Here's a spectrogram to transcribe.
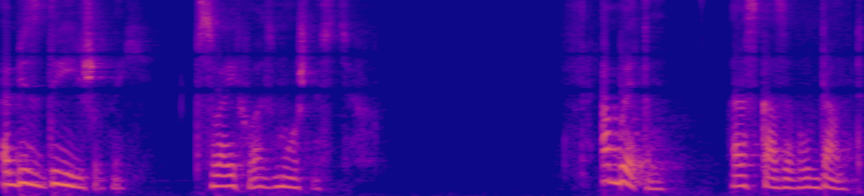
Обездвиженный в своих возможностях. Об этом рассказывал Данте.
